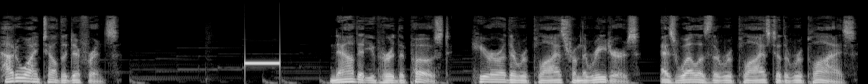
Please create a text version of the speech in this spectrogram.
How do I tell the difference? Now that you've heard the post, here are the replies from the readers, as well as the replies to the replies.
